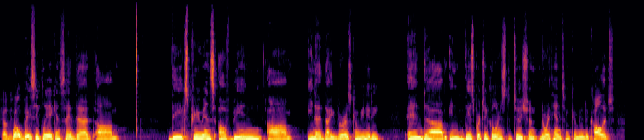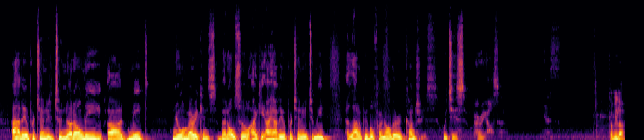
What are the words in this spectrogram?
Kelvin. Well, basically I can say that um, the experience of being um, in a diverse community and um, in this particular institution, Northampton Community College, I have the opportunity to not only uh, meet new Americans, but also I, I have the opportunity to meet a lot of people from other countries, which is very awesome. Yes. Camila.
